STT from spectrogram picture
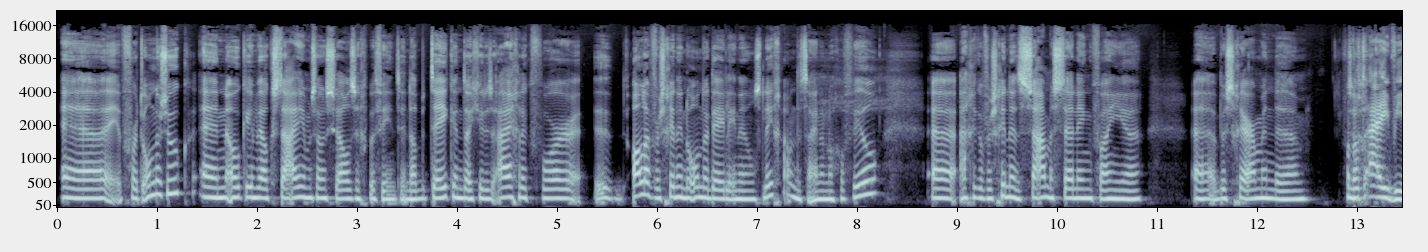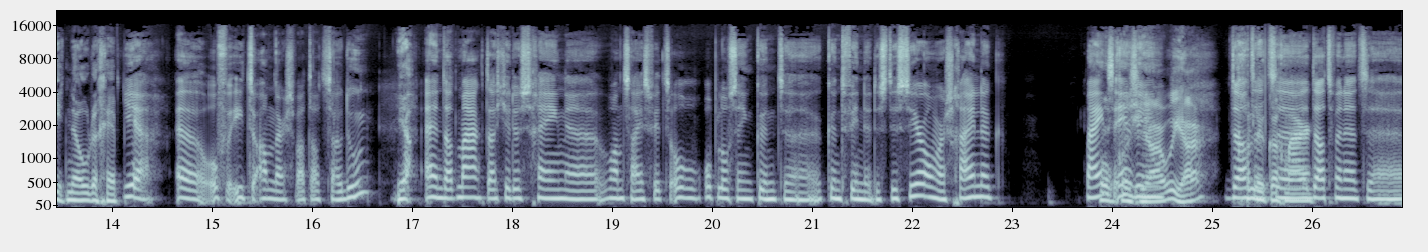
eh, voor het onderzoek en ook in welk stadium zo'n cel zich bevindt. En dat betekent dat je dus eigenlijk voor eh, alle verschillende onderdelen in ons lichaam, dat zijn er nogal veel, eh, eigenlijk een verschillende samenstelling van je beschermende, Van dat eiwit nodig hebt. ja, of iets anders wat dat zou doen. Ja. En dat maakt dat je dus geen one size fits all oplossing kunt, kunt vinden. Dus het is zeer onwaarschijnlijk, mijns Volgens inzien, jou, ja. dat, Gelukkig eh, maar. dat we het eh,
